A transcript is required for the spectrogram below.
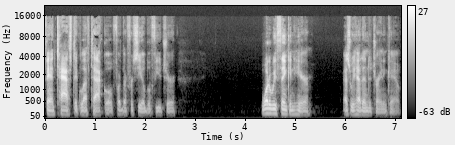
fantastic left tackle for the foreseeable future. What are we thinking here as we head into training camp?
